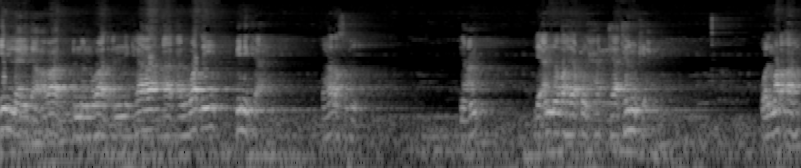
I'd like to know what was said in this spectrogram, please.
إلا إذا أراد أن المراد النكاح الوطي بنكاح فهذا صحيح. نعم. لأن الله يقول حتى تنكح. والمرأة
